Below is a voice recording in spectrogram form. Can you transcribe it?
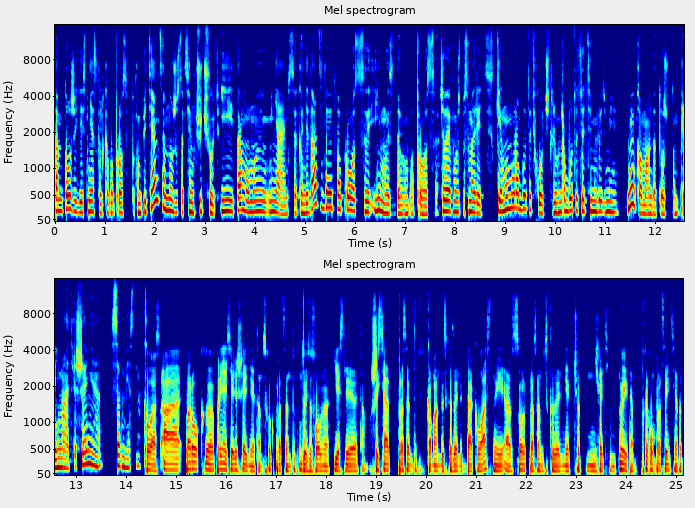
Там тоже есть несколько вопросов по компетенциям, но уже совсем чуть-чуть. И там мы меняемся. Кандидат задает вопросы, и мы задаем вопросы. Человек может посмотреть, с кем ему работать, хочет ли он работать с этими людьми. Ну и команда тоже там принимает решение совместно. Класс. А порог э, принятия решения там сколько процентов? Ну, то есть, условно, если там 60 процентов команды сказали «да, классный», а 40 процентов сказали «нет, что-то не хотим». Ну и там в каком проценте это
